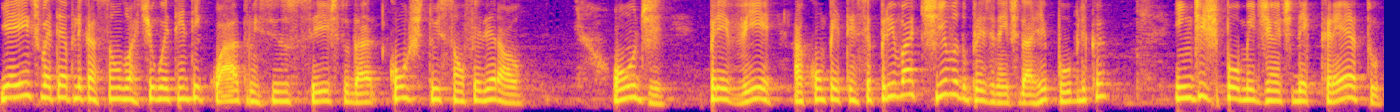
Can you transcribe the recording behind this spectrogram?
E aí a gente vai ter a aplicação do artigo 84, inciso 6 da Constituição Federal, onde prevê a competência privativa do presidente da República em dispor mediante decreto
